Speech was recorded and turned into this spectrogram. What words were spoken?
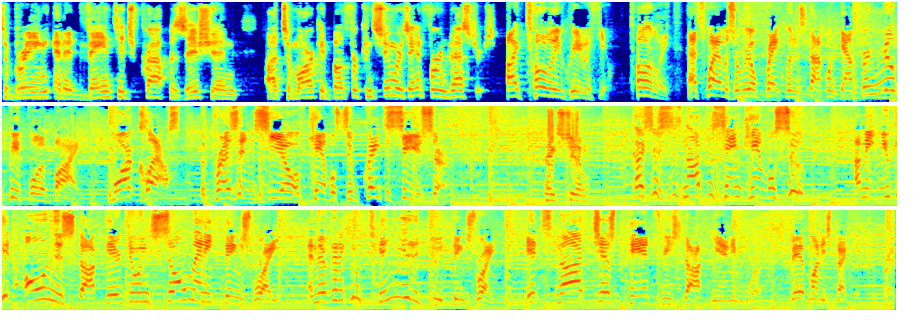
to bring an advantage proposition uh, to market, both for consumers and for investors. I totally agree with you. Totally. That's why it was a real break when the stock went down for new people to buy. Mark Clouse, the president and CEO of Campbell Soup. Great to see you, sir. Thanks, Jim. Guys, this is not the same Campbell Soup. I mean, you can own this stock. They're doing so many things right, and they're going to continue to do things right. It's not just pantry stocking anymore. They have money speculative, right?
